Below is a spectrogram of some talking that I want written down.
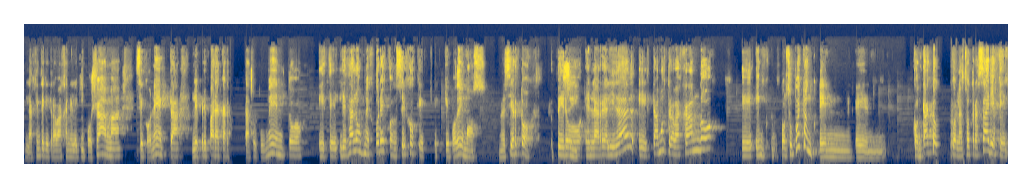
la gente que trabaja en el equipo llama, se conecta, le prepara cartas documento, este, les da los mejores consejos que, podemos, ¿no es cierto? Pero en la realidad eh, estamos trabajando, eh, por supuesto, en, contacto con las otras áreas, que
